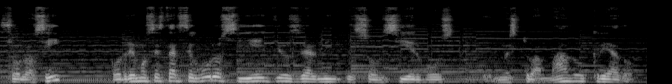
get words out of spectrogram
Solo así podremos estar seguros si ellos realmente son siervos de nuestro amado Creador.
